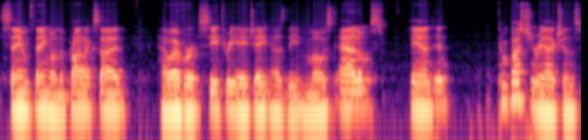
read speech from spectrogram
same thing on the product side. However, C3H8 has the most atoms, and in combustion reactions,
